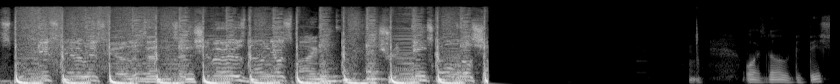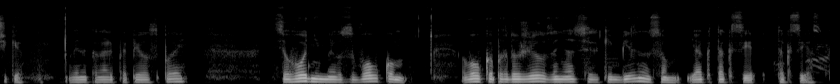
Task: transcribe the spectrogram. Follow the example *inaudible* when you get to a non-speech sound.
Spooky, scary skeletons and shivers down your spine. Shrieking skulls will shock. О, здорово, підписчики. Ви на каналі Papyrus. Сьогодні ми з Вовком. Вовка предложив зайнятися таким бізнесом, як таксі, таксист.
